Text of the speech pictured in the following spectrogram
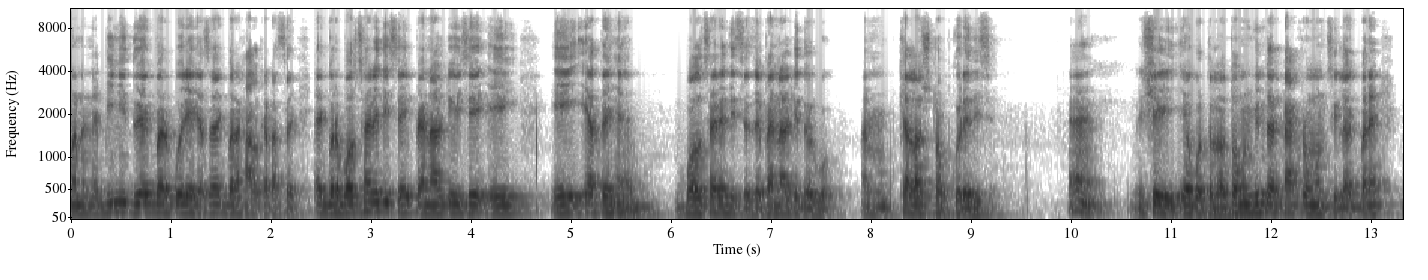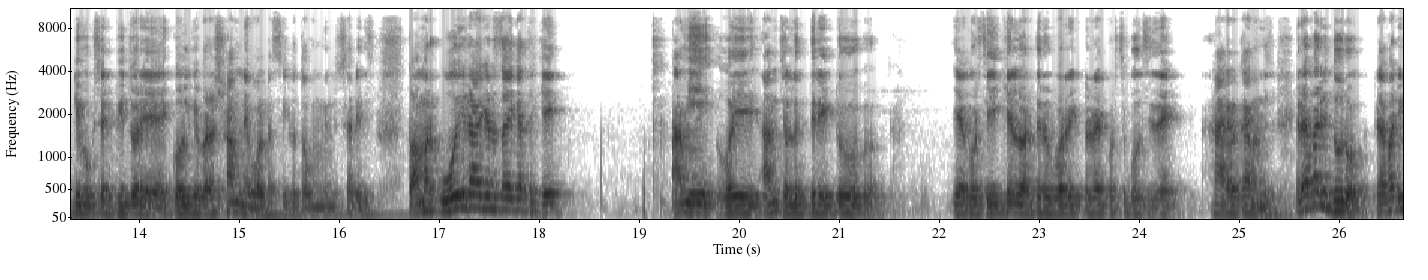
মানে নেই। বিনি দু একবার পড়ে গেছে, একবার হালকাট আছে। একবার বল ছাড়িয়ে দিছে পেনাল্টি হয়েছে এই এই এতে হ্যাঁ বল ছাড়িয়ে দিছে যে পেনাল্টি ধরবো। খেলা স্টপ করে দিছে। হ্যাঁ সেই ইয়ে করতে হলো তখন কিন্তু একটা আক্রমণ ছিল, একবারে ডিবক্সের ভিতরে গোলকিপারের সামনে বলটা ছিল, তখন কিন্তু ছাড়িয়ে দিছে। তো আমার ওই রাগের জায়গা থেকে আমি ওই আঞ্চলিকদের একটু ইয়ে করছি খেলোয়াড়দের উপর একটু র্যাক করছি, বলছি যে হারার কারণে রেফারি দৌড়ক রেফারি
